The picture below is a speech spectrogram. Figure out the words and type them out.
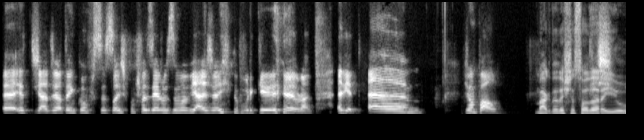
Eh, eu já, já tenho conversações para fazermos uma viagem, porque pronto. Adiante. Ahm, João Paulo, Magda, deixa só dar Diz, aí o.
